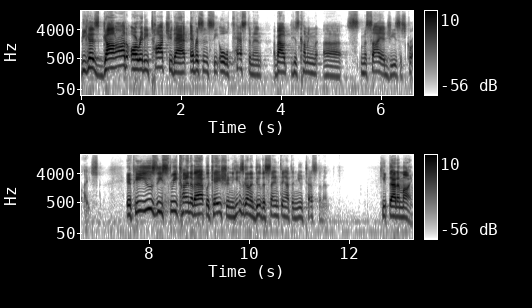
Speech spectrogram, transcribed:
because God already taught you that ever since the Old Testament about his coming uh, Messiah, Jesus Christ. If he used these three kind of application, he's going to do the same thing at the New Testament. Keep that in mind.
